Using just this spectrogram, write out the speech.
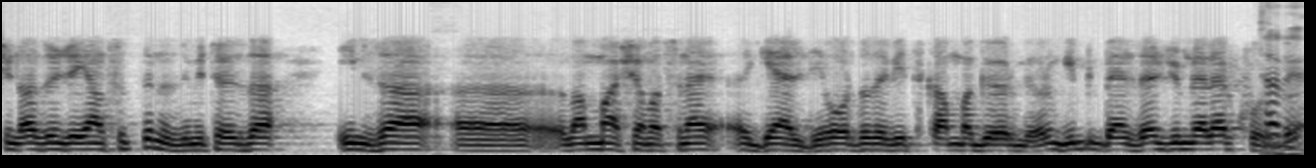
şimdi az önce yansıttınız Ümit Özdağ imzalanma aşamasına geldi. Orada da bir tıkanma görmüyorum gibi benzer cümleler kurdu. Tabii,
